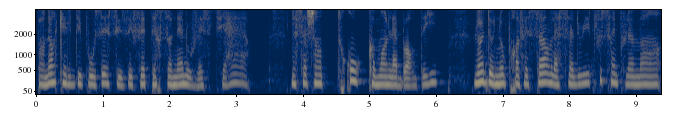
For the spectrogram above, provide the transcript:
pendant qu'elle déposait ses effets personnels au vestiaire, ne sachant trop comment l'aborder, l'un de nos professeurs l'a salué tout simplement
